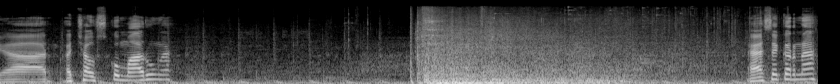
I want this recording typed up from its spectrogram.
यार अच्छा उसको मारूं मैं? ऐसे करना है?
